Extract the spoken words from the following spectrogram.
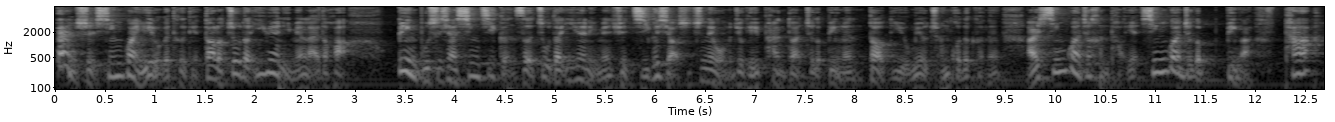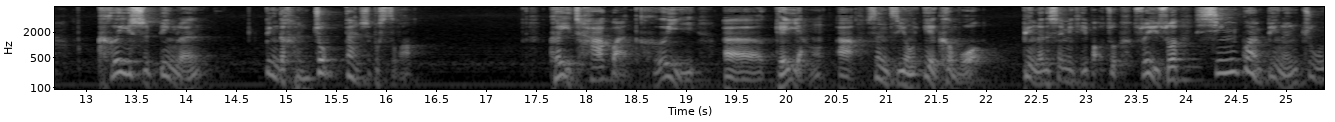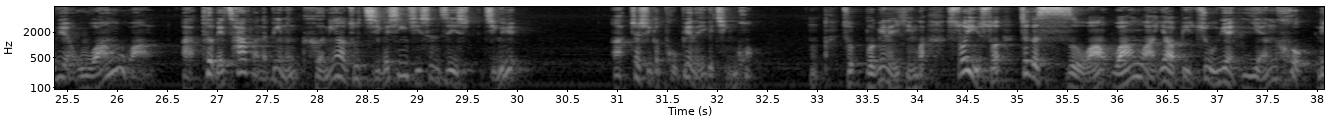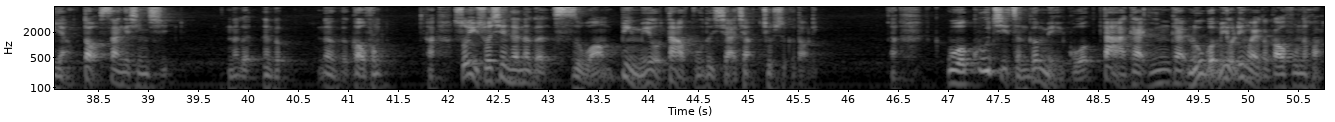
但是新冠也有个特点，到了住到医院里面来的话。并不是像心肌梗塞住在医院里面去几个小时之内，我们就可以判断这个病人到底有没有存活的可能。而新冠这很讨厌，新冠这个病啊，它可以使病人病得很重，但是不死亡，可以插管，可以呃给氧啊，甚至用叶克膜，病人的生命可以保住。所以说，新冠病人住院往往啊，特别插管的病人可能要住几个星期，甚至几个月啊，这是一个普遍的一个情况。出不变的一情况，所以说这个死亡往往要比住院延后两到三个星期，那个那个那个高峰啊，所以说现在那个死亡并没有大幅的下降，就是个道理啊。我估计整个美国大概应该如果没有另外一个高峰的话，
